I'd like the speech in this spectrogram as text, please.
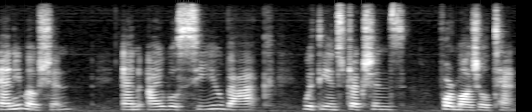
and emotion, and I will see you back with the instructions for Module 10.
